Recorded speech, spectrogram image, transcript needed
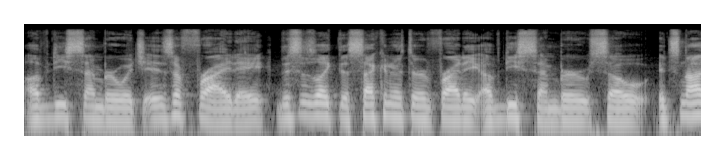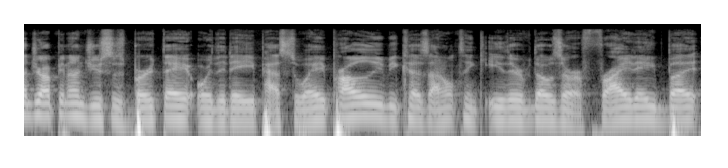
of December, which is a Friday. This is like the second or third Friday of December, so it's not dropping on Juice's birthday or the day he passed away, probably because I don't think either of those are a Friday, but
